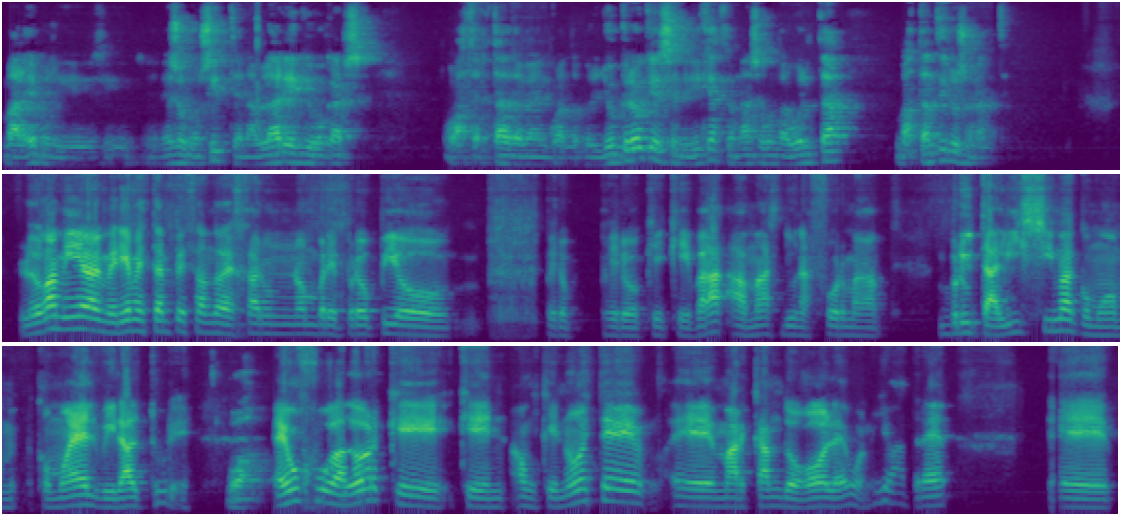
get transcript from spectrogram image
Vale, pues en eso consiste, en hablar y equivocarse. O acertar de vez en cuando. Pero yo creo que se dirige hacia una segunda vuelta bastante ilusionante. Luego a mí Almería me está empezando a dejar un nombre propio, pero, pero que, va a más de una forma brutalísima como, como es el Bilal Touré. Es un jugador que, aunque no esté eh, marcando goles, bueno, lleva tres, eh,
